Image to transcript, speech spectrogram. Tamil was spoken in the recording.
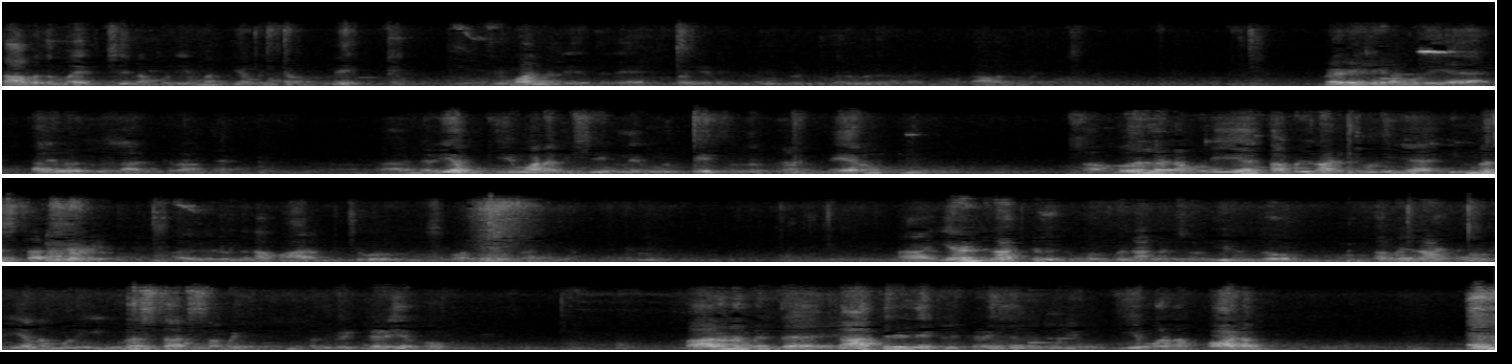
தாமதமாயிருச்சு நம்முடைய மத்திய அமைச்சர் அவர்களே விமான நிலையத்தில் பள்ளியடைந்து கொண்டு வருவதற்கு தாமதமாயிருச்சு மேடையிலே நம்முடைய தலைவர்கள் எல்லாம் இருக்கிறாங்க. அஹ் நிறைய முக்கியமான விஷயங்களை உங்களுக்கு பேசுவதற்கான நேரம். முதல்ல நம்முடைய தமிழ்நாட்டினுடைய இன்வெஸ்ட் அதுல இருந்து நாம் ஆரம்பிச்சு ஒரு விஷயம் ஆஹ் இரண்டு நாட்களுக்கு முன்பு நாங்கள் சொல்லியிருந்தோம் தமிழ்நாட்டினுடைய நம்முடைய இன்வெஸ்டார் சமிட் அது வெற்றியடையணும். காரணம் இந்த யாத்திரையில் எங்களுக்கு கிடைத்திருக்கக்கூடிய முக்கியமான பாடம்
